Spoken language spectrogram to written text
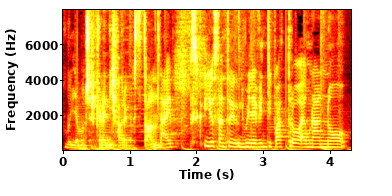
vogliamo cercare di fare quest'anno. Dai io sento che il 2024 è un anno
